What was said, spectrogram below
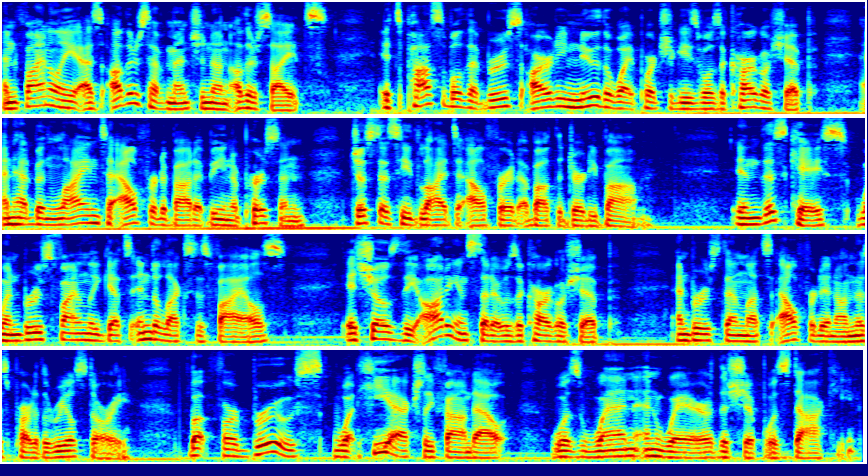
And finally, as others have mentioned on other sites, it's possible that Bruce already knew the White Portuguese was a cargo ship and had been lying to Alfred about it being a person, just as he'd lied to Alfred about the dirty bomb. In this case, when Bruce finally gets into Lex's files, it shows the audience that it was a cargo ship, and Bruce then lets Alfred in on this part of the real story. But for Bruce, what he actually found out was when and where the ship was docking.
